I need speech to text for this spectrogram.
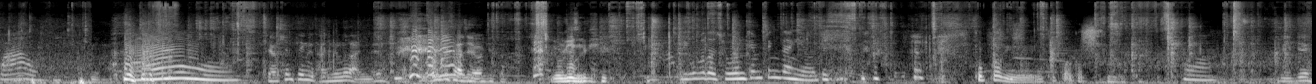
와우. 와우. 제가 캠핑을 다니는 건 아닌데 여기서 하죠 여기서 여기 저기 이거보다 좋은 캠핑장이 어디 있어? 톱밥이네 톱밥 같이 생겼다 와. 근데 이게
